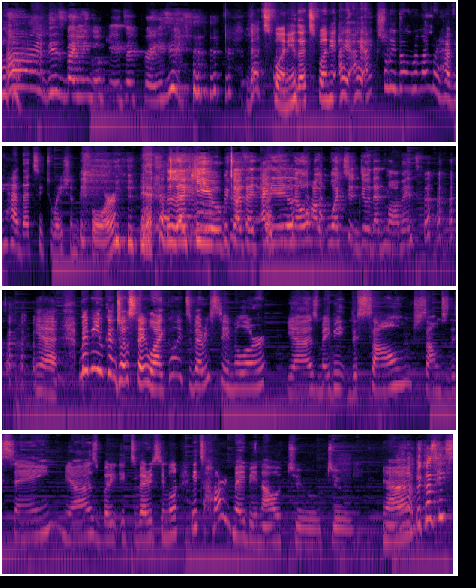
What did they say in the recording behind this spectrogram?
Ah, these bilingual kids are crazy. That's funny. That's funny. I, I actually don't remember having had that situation before. Lucky you, because I, I didn't know how what to do that moment. Yeah. Maybe you can just say like, oh, it's very similar. Yes, maybe the sound sounds the same. Yes, but it, it's very similar. It's hard maybe now to to Yeah, yeah. because he's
